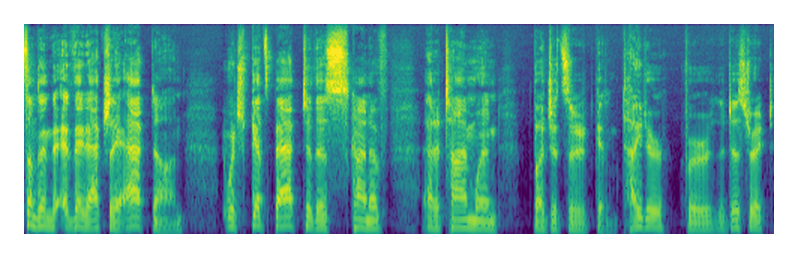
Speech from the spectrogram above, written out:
something that they'd actually act on, which gets back to this kind of at a time when budgets are getting tighter for the district.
